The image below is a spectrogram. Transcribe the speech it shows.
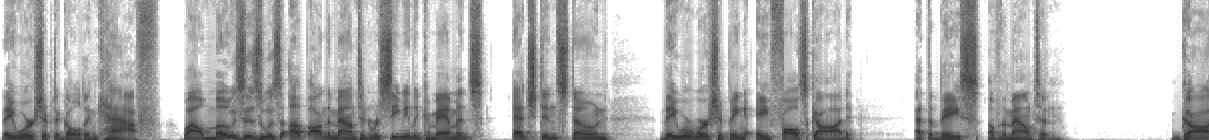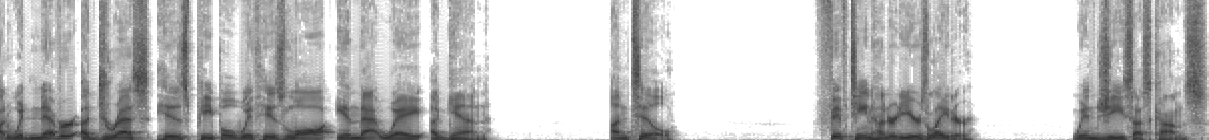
They worshiped a golden calf. While Moses was up on the mountain receiving the commandments etched in stone, they were worshiping a false god at the base of the mountain. God would never address his people with his law in that way again until 1500 years later when Jesus comes.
